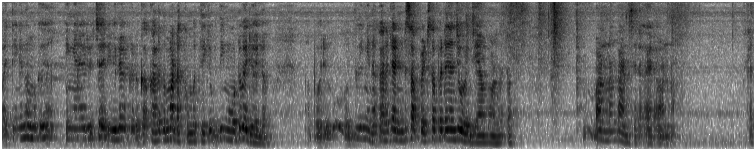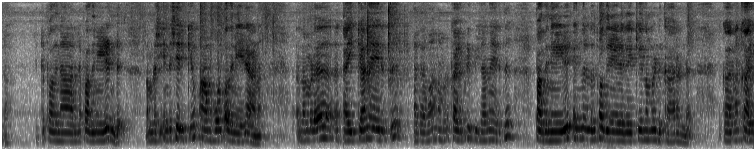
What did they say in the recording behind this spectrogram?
പറ്റുമെങ്കിൽ നമുക്ക് ഇങ്ങനെ ഒരു ചരിവിലൊക്കെ എടുക്കാം. കാരണം ഇത് മടക്കുമ്പോഴത്തേക്കും ഇത് ഇങ്ങോട്ട് വരുമല്ലോ. അപ്പോൾ ഒരു ഇതിലിങ്ങനെ കാരണം രണ്ട് സെപ്പറേറ്റ് സെപ്പറേറ്റ് ഞാൻ ജോയിൻ ചെയ്യാൻ പോകണം കേട്ടോ വണ്ണം കാണിച്ചു തരാം കാര്യം വണ്ണം. കേട്ടോ? എട്ട് പതിനാറിന് പതിനേഴുണ്ട് നമ്മുടെ എന്റെ ശരിക്കും ആംഹോൾ പതിനേഴാണ് നമ്മൾ തയ്ക്കാൻ നേരത്ത് അഥവാ നമ്മൾ കൈ പിടിപ്പിക്കാൻ നേരത്ത് പതിനേഴ് എന്നുള്ളത് പതിനേഴിലേക്ക് നമ്മൾ എടുക്കാറുണ്ട്. കാരണം കൈ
